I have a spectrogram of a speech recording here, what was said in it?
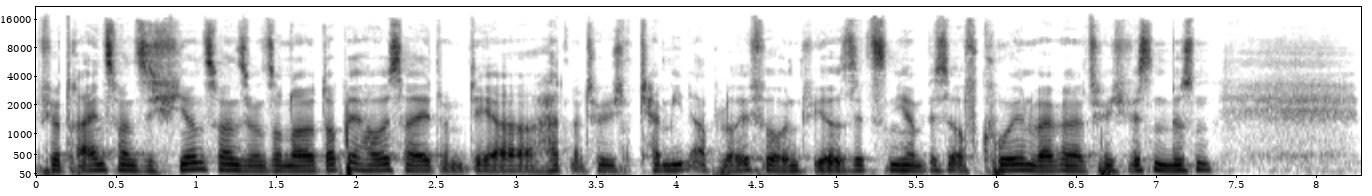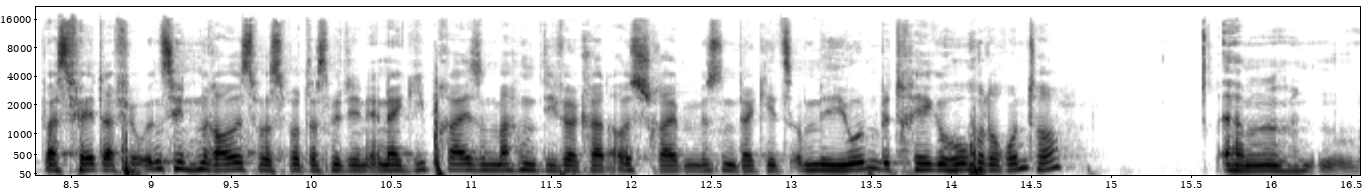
für 23, 24, unser neuer Doppelhaushalt und der hat natürlich Terminabläufe und wir sitzen hier ein bisschen auf Kohlen, weil wir natürlich wissen müssen, was fällt da für uns hinten raus, was wird das mit den Energiepreisen machen, die wir gerade ausschreiben müssen. Da geht es um Millionenbeträge hoch oder runter. Ähm,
